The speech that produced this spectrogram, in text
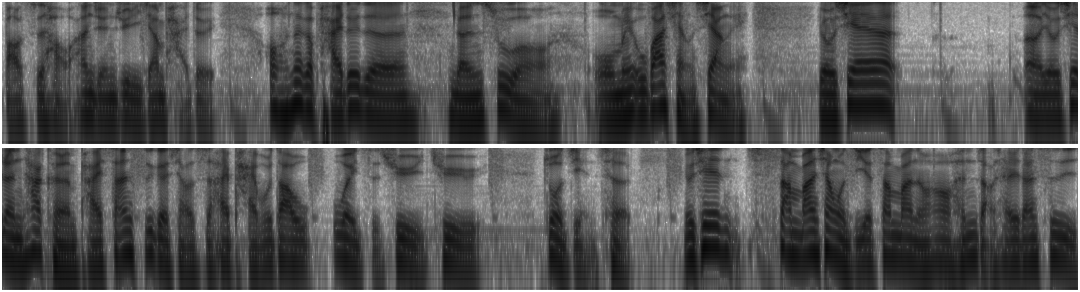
保持好安全距离这样排队。哦，那个排队的人数哦，我们无法想象诶，有些。呃，有些人他可能排三四个小时还排不到位置去去做检测，有些上班像我直接上班的话，很早下去，但是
